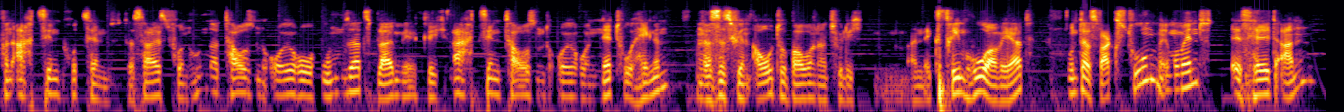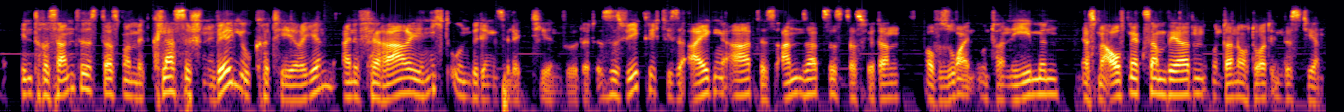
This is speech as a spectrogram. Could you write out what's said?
von 18 Prozent. Das heißt, von 100.000 Euro Umsatz bleiben wirklich 18.000 Euro netto hängen. Und das ist für einen Autobauer natürlich ein extrem hoher Wert. Und das Wachstum im Moment, es hält an. Interessant ist, dass man mit klassischen Value-Kriterien eine Ferrari nicht unbedingt selektieren würde. Das ist wirklich diese Eigenart des Ansatzes, dass wir dann auf so ein Unternehmen erstmal aufmerksam werden und dann auch dort investieren.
